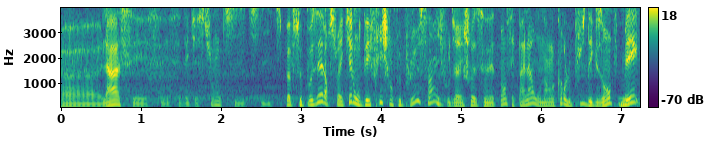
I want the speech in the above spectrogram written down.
Euh, là, c'est des questions qui, peuvent se poser, alors sur lesquelles on défriche un peu plus, hein, il faut dire les choses assez honnêtement, c'est pas là où on a encore le plus d'exemples, mais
